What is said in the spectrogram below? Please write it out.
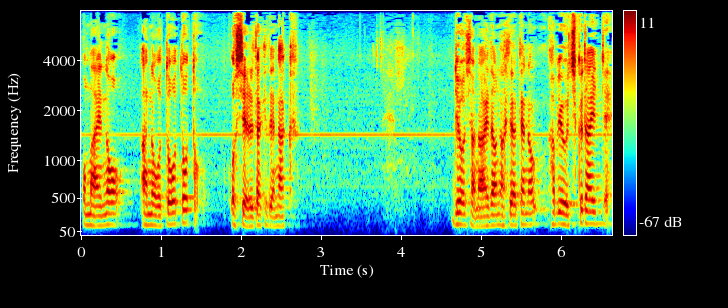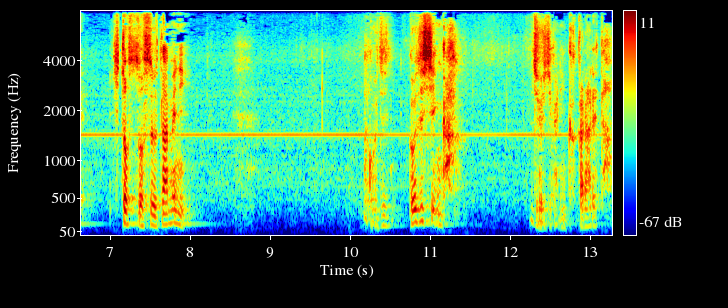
お前のあの弟と教えるだけでなく両者の間の隔ての壁を打ち砕いて一つとするためにご自ご自身が十字架にかかられた。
